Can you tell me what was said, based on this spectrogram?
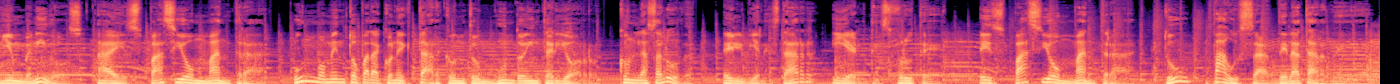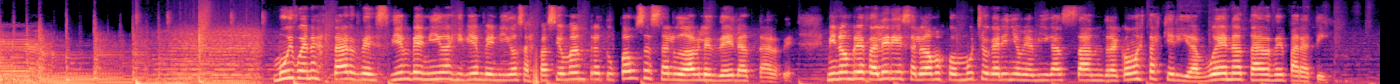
Bienvenidos a Espacio Mantra, un momento para conectar con tu mundo interior, con la salud, el bienestar y el disfrute. Espacio Mantra, tu pausa de la tarde. Muy buenas tardes, bienvenidas y bienvenidos a Espacio Mantra, tu pausa saludable de la tarde. Mi nombre es Valeria y saludamos con mucho cariño a mi amiga Sandra. ¿Cómo estás querida? Buena tarde para ti.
